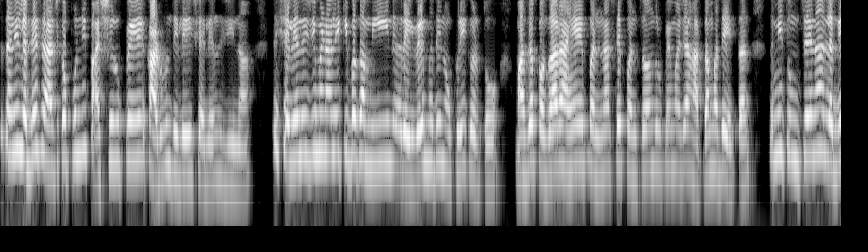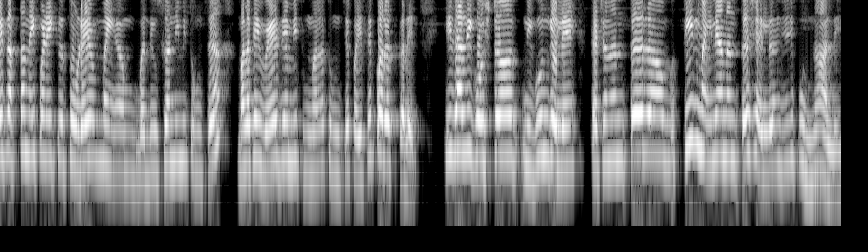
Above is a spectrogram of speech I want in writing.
तर त्यांनी लगेच राज कपूरनी पाचशे रुपये काढून दिले शैलेंद्रजींना. तर शैलेंद्रजी म्हणाले की बघा मी रेल्वेमध्ये नोकरी करतो. माझा पगार आहे पन्नास ते पंचावन्न रुपये माझ्या हातामध्ये येतात. तर मी तुमचे ना लगेच आता नाही पण एक थोडे दिवसांनी मी तुमचं मला काही वेळ द्या मी तुम्हाला तुमचे पैसे परत करेन ही झाली गोष्ट निघून गेले. त्याच्यानंतर तीन महिन्यानंतर शैलेंद्रजी पुन्हा आले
